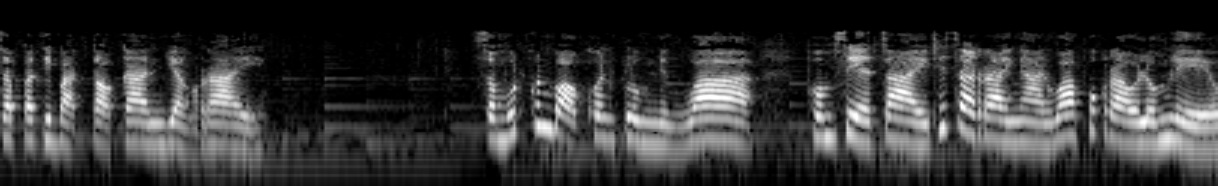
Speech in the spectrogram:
จะปฏิบัติต่อกันอย่างไร สมมุติคุณบอกคนกลุ่มหนึ่งว่า ผมเสียใจที่จะรายงานว่าพวกเราล้มเหลว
